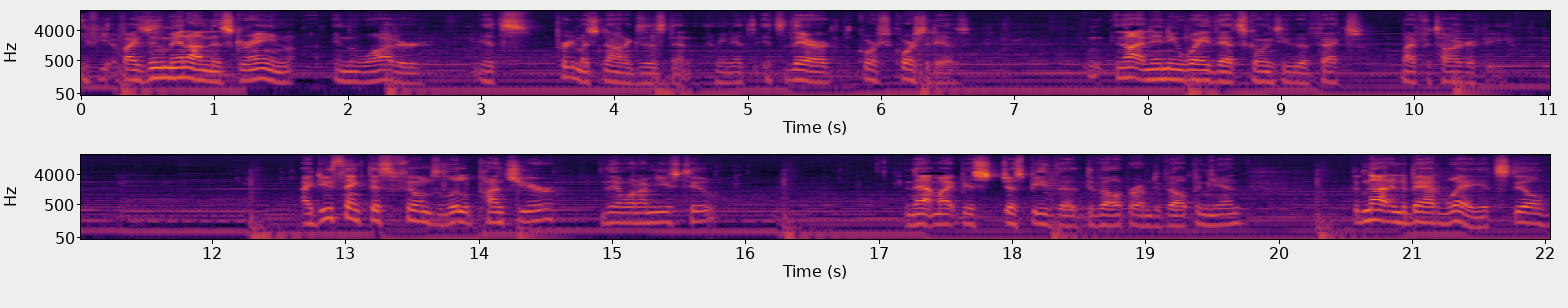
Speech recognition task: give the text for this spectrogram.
If, you, if I zoom in on this grain in the water, it's pretty much non-existent. I mean, it's, it's there, of course, of course it is. Not in any way that's going to affect my photography. I do think this film's a little punchier than what I'm used to. And that might just be the developer I'm developing in, but not in a bad way. It's still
